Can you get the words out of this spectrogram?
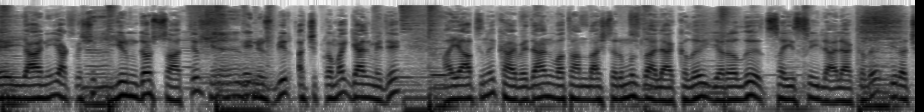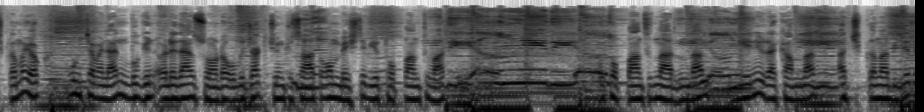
Ee, yani yaklaşık 24 saattir henüz bir açıklama gelmedi. hayatını kaybeden vatandaşlarımızla alakalı yaralı sayısıyla alakalı bir açıklama yok. Muhtemelen bugün öğleden sonra olacak çünkü saat 15'te bir toplantı var. O toplantının ardından yeni rakamlar açıklanabilir.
